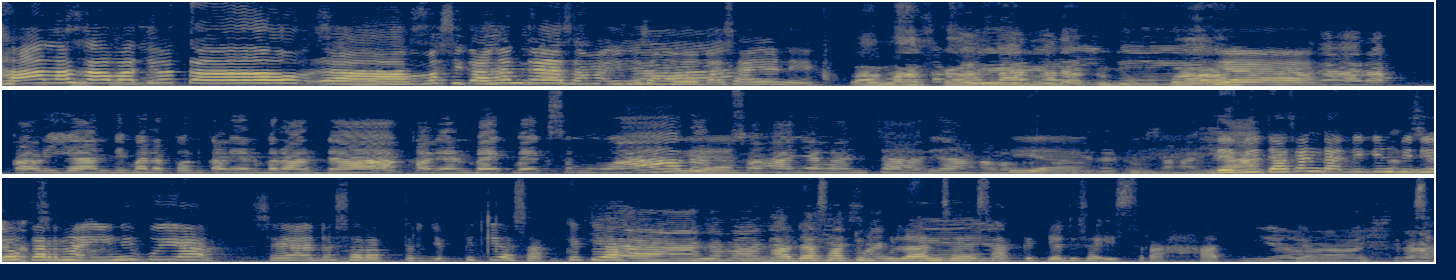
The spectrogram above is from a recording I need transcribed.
halo sahabat YouTube. Ya, masih kangen gak sama ibu sama bapak saya nih? Lama sekali tidak kejumpa. Ya, Saya harap kalian di mana pun kalian berada, kalian baik-baik semua dan Iya. usahanya lancar ya kalau Iya. kalian ada usaha ya. Devita kan nggak bikin Dan video karena semua. ini bu ya. Saya ada saraf terjepit ya sakit Ya, ya. Ada satu bulan saya sakit. sakit jadi saya istirahat. Iya, Ya. istirahat.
